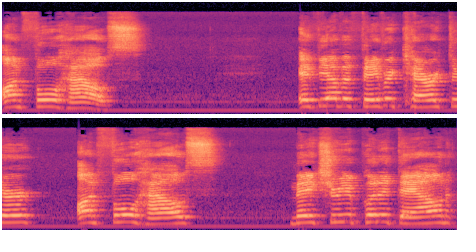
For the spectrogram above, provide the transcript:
on Full House? If you have a favorite character on Full House, make sure you put it down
